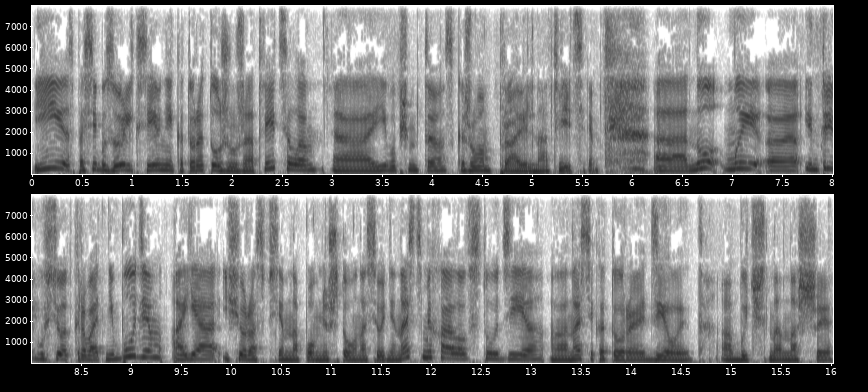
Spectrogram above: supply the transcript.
И спасибо Зое Алексеевне, которая тоже уже ответила. Э, и, в общем-то, скажу вам, правильно ответили. Но мы интригу все открывать не будем, а я еще раз всем Всем напомню, что у нас сегодня Настя Михайлова в студии. А, Настя, которая делает обычно наши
